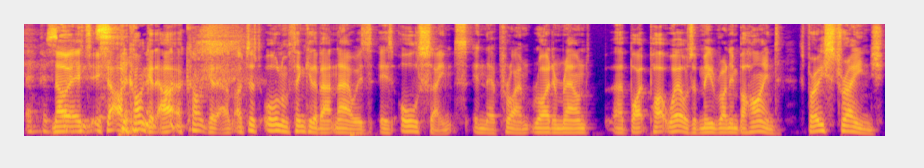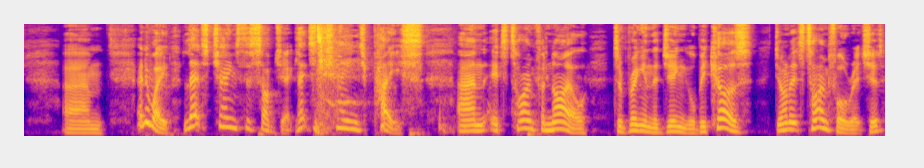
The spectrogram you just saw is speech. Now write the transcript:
episodes. No, it's, it's I can't get out. I can't get out. I just all I'm thinking about now is is All Saints in their prime riding around uh, Bike Park Wales with me running behind. It's very strange. Um, anyway, let's change the subject. Let's change pace, and it's time for Niall to bring in the jingle because do you know what it's time for, Richard?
